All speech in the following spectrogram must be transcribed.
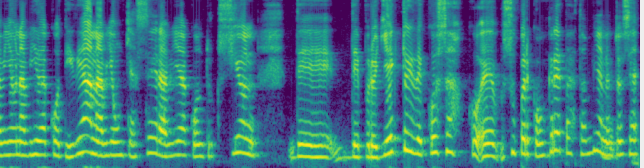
había una vida cotidiana, había un quehacer, había construcción de, de proyectos y de cosas eh, súper concretas también. Entonces,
